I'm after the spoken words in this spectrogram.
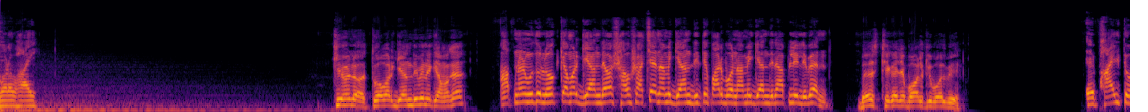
বড় ভাই কি হলো? তুই আবার জ্ঞান দিবি নাকি আমাকে? আপনার মতো লোককে আমার জ্ঞান দেওয়ার সাহস আছে না আমি জ্ঞান দিতে পারব না আমি জ্ঞান দিলে আপনি নেবেন। বেশ ঠিক আছে বল কি বলবি? এই ফাইল তো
